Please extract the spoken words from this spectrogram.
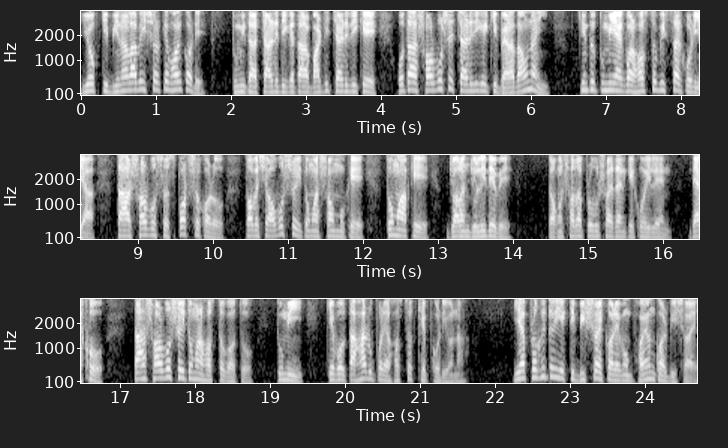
ইয়ব কি বিনা লাভে ঈশ্বরকে ভয় করে? তুমি তার চারিদিকে, তার বাটির চারিদিকে ও তার সর্বশেষ চারিদিকে কি বেড়া দাও নাই? কিন্তু তুমি একবার হস্তবিস্তার করিয়া তাহার সর্বস্ব স্পর্শ করো, তবে সে অবশ্যই তোমার সম্মুখে তোমাকে জলাঞ্জলি দেবে। তখন সদাপ্রভু শয়তানকে কহিলেন, দেখো, তাহা সর্বস্বই তোমার হস্তগত। তুমি কেবল তাহার উপরে হস্তক্ষেপ করিও না। ইহা প্রকৃতই একটি বিস্ময়কর এবং ভয়ঙ্কর বিষয়।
